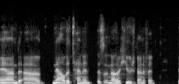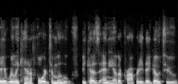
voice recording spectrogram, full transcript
and uh, now the tenant this is another huge benefit they really can't afford to move because any other property they go to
